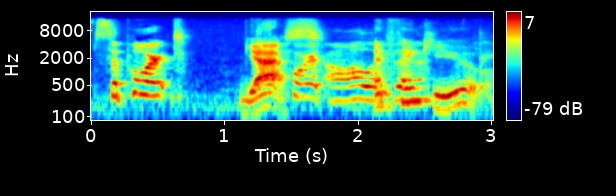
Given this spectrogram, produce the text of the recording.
support yes. support all of it And the thank you.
